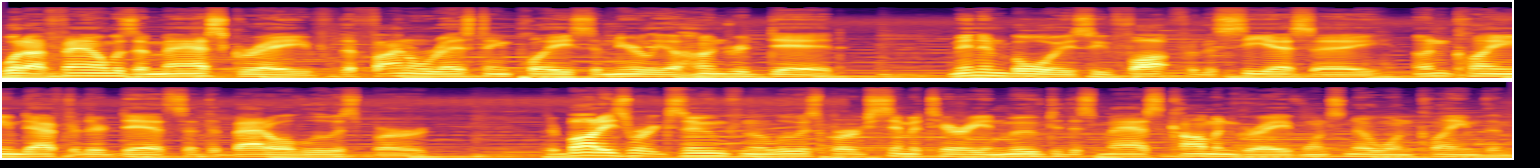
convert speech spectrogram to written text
What I found was a mass grave, the final resting place of nearly a hundred dead, men and boys who fought for the CSA, unclaimed after their deaths at the Battle of Lewisburg. Their bodies were exhumed from the Lewisburg Cemetery and moved to this mass common grave once no one claimed them.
